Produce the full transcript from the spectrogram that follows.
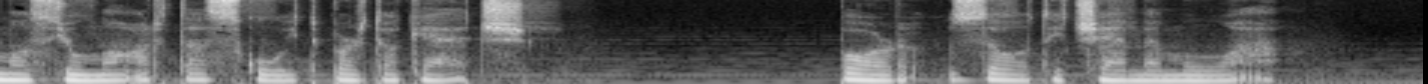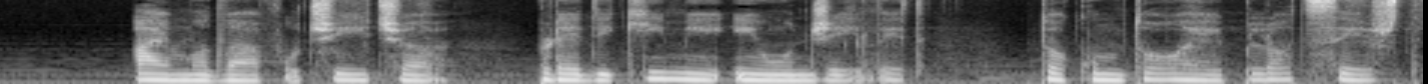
Mos iu marrtë askujt për të keq. Por Zoti qe me mua. Ai më dha fuqi që predikimi i Ungjillit të kumtohej plotësisht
